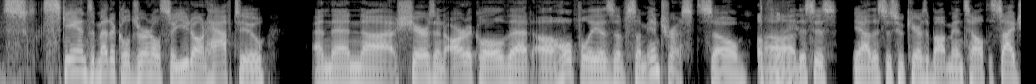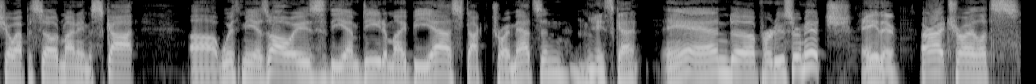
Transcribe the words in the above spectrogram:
s- scans a medical journal so you don't have to, and then uh, shares an article that uh, hopefully is of some interest. So uh, this is yeah, this is who cares about men's health, a sideshow episode. My name is Scott. Uh, with me, as always, the MD to my BS, Dr. Troy Madsen. Hey, Scott. and uh, producer Mitch. Hey there. All right, Troy, let's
